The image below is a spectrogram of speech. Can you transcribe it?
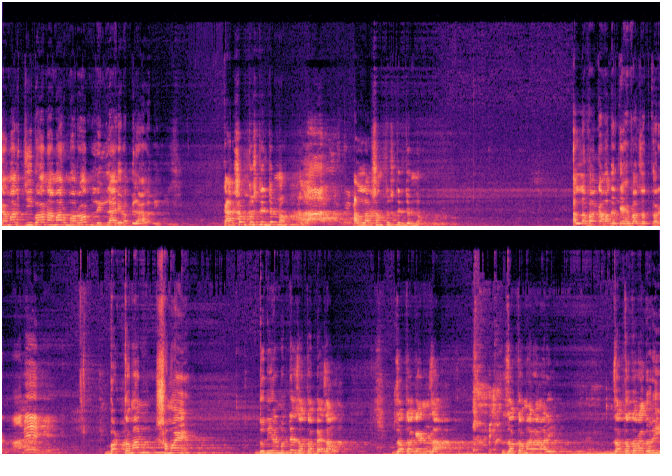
আমার জীবন, আমার মরণ লিল্লাহি রাব্বিল আলামিন। কার সন্তুষ্টির জন্য? আল্লাহর সন্তুষ্টির জন্য। আল্লাহ পাক আমাদেরকে হেফাজত করেন। বর্তমান সময়ে দুনিয়ার মধ্যে যত ভেজাল যত গেঞ্জাম যত মারামারি যত ধরাধরি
